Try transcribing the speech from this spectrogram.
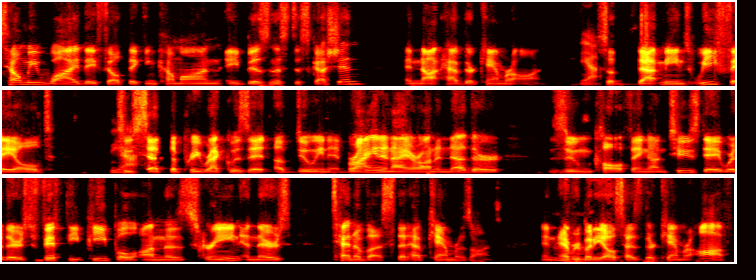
tell me why they felt they can come on a business discussion and not have their camera on. Yeah. So that means we failed Yeah. to set the prerequisite of doing it. Brian and I are on another Zoom call thing on Tuesday where there's 50 people on the screen and there's 10 of us that have cameras on and Mhm. everybody else has their camera off.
